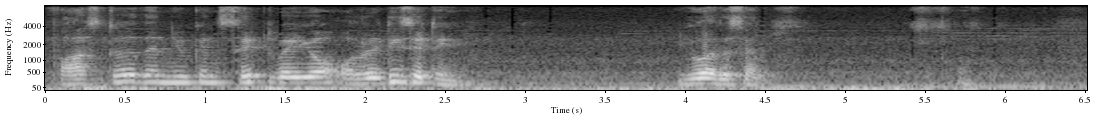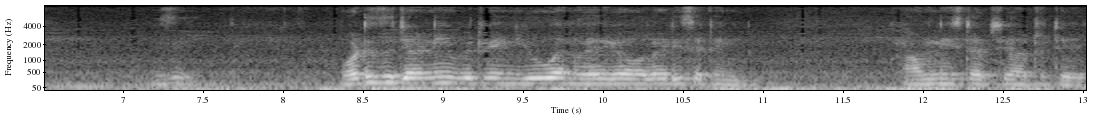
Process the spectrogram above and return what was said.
Faster than you can sit where you're already sitting. You are the self. you see? What is the journey between you and where you're already sitting? How many steps you have to take?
